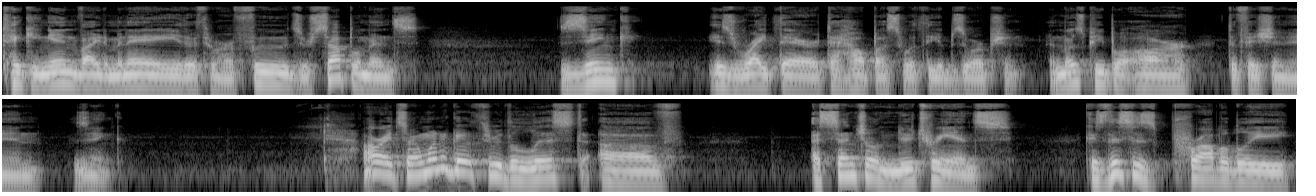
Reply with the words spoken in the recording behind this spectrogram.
taking in vitamin A either through our foods or supplements, zinc is right there to help us with the absorption. And most people are deficient in zinc. All right, so I want to go through the list of essential nutrients because this is probably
